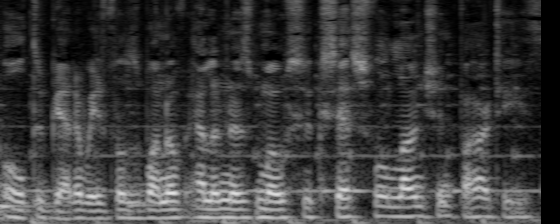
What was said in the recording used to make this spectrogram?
Altogether, it was one of Eleanor's most successful luncheon parties.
